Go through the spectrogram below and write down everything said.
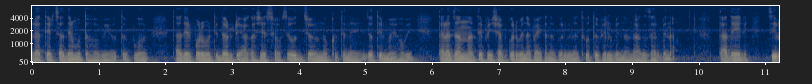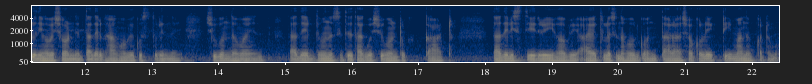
রাতের চাঁদের মতো হবে, অতঃপর তাদের পরবর্তী দলটি আকাশের সবচেয়ে উজ্জ্বল নক্ষত্র জ্যোতির্ময় হবে। তারা জান্নাতে পেশাব করবে না, পায়খানা করবে না, থুতু ফেলবে না, নাক ঝাড়বে না। তাদের চিরুনি হবে স্বর্ণের, তাদের ঘাম হবে কুস্তুরির ন্যায়। সুগন্ধময়, তাদের ধনুসিতে থাকবে সুগন্ধ কাঠ, তাদের স্ত্রী হবে আয়তলোচনা হুলগণ তারা সকলে একটি মানব কাঠামো।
